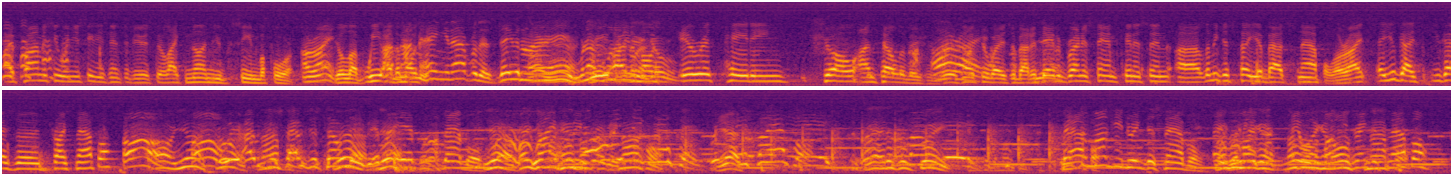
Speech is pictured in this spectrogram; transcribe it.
I promise you when you see these interviews, they're like none you've seen before. All right. You'll love. We are I'm, the I'm hanging out for this. David and I Oh, are yeah. hanging. We're not We are the anywhere. most irritating show on television. All There's no two ways about it. David Brenner, Sam Kinison. Uh, let me just tell you about Snapple. All right? Hey, you guys, you guys uh, try Snapple? Oh, Oh, yeah, oh, sure. I was just, I was just telling Snapple. David, if Yeah, I yeah. had some Snapple. Yeah, if I get my Life would hands be on perfect. Snapple. Yes. Yeah, this is great. Make the monkey drink the Snapple. Nothing like a, Hey, nothing will like an monkey old drink the Snapple. Snapple?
